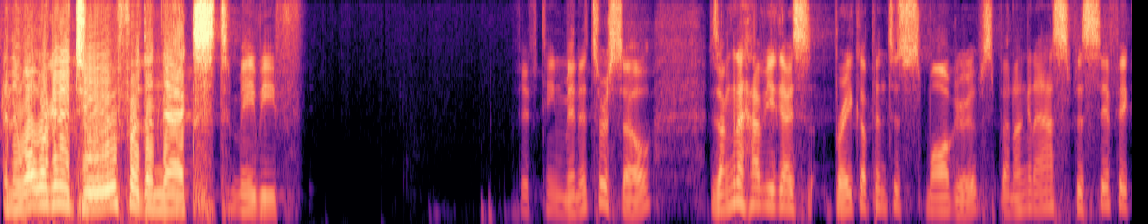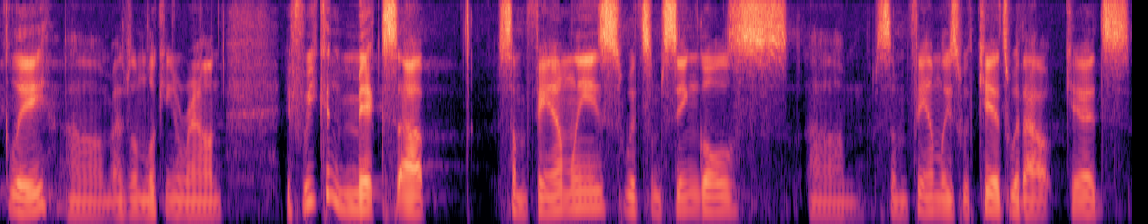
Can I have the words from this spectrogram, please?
And then what we're going to do for the next maybe 15 minutes or so is I'm going to have you guys break up into small groups, but I'm going to ask specifically, um, as I'm looking around, if we can mix up some families with some singles, um, some families with kids without kids,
